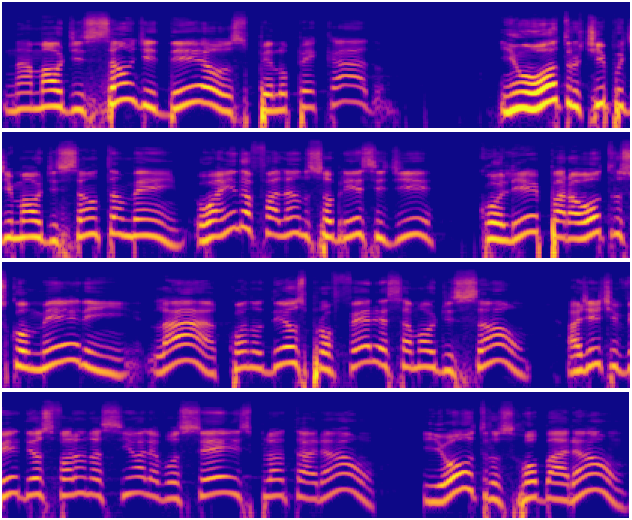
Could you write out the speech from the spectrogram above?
na maldição de Deus pelo pecado. E um outro tipo de maldição também. Ou ainda falando sobre esse de colher para outros comerem, lá, quando Deus profere essa maldição, a gente vê Deus falando assim: olha, vocês plantarão e outros roubarão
